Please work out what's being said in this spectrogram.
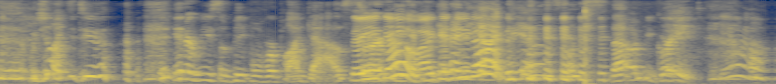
Would you like to do interview some people for podcasts? There you go. if I get could do that. Ideas, that would be great. yeah.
